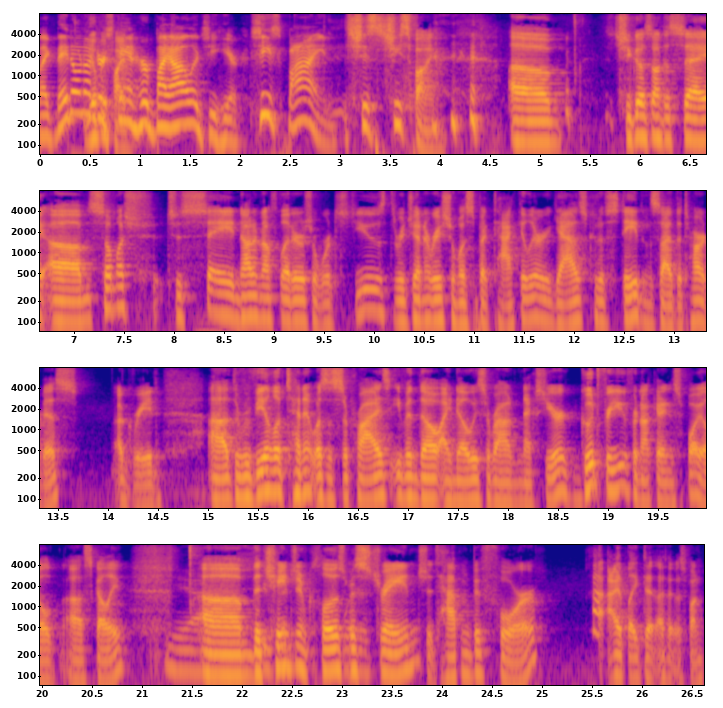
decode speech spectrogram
like they don't understand her biology here. She's fine. she's she's fine. um, she goes on to say, um, so much to say, not enough letters or words to use. The regeneration was spectacular. Yaz could have stayed inside the TARDIS. Agreed. Uh, the reveal of Tennant was a surprise, even though I know he's around next year. Good for you for not getting spoiled, uh, Scully. Yeah. Um, the change in clothes was strange. It's happened before. I, I liked it. I thought it was fun.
